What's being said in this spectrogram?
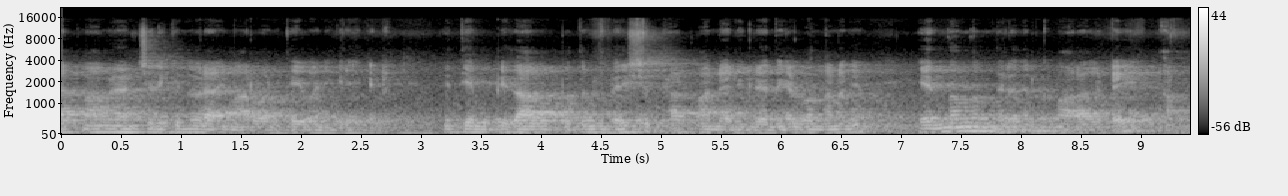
ആത്മാവിനാൽ ചലിക്കുന്നവരായി മാറുവാൻ ദൈവം അനുഗ്രഹിക്കട്ടെ. നിത്യം പിതാവ് പുത്രൻ പരിശുദ്ധാത്മാവിന്റെ അനുഗ്രഹം നിങ്ങൾ വന്നണഞ്ഞ് എന്നെന്നും നിലനിൽക്കുമാറാകട്ടെ. ആമേൻ.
